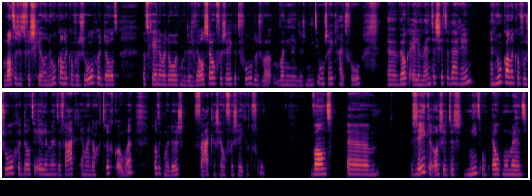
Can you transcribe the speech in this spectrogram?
Wat is het verschil en hoe kan ik ervoor zorgen dat, Datgene waardoor ik me dus wel zelfverzekerd voel. Dus wanneer ik dus niet die onzekerheid voel. Uh, welke elementen zitten daarin? En hoe kan ik ervoor zorgen dat die elementen vaker in mijn dag terugkomen? Zodat ik me dus vaker zelfverzekerd voel. Want ehm, zeker als je het dus niet op elk moment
